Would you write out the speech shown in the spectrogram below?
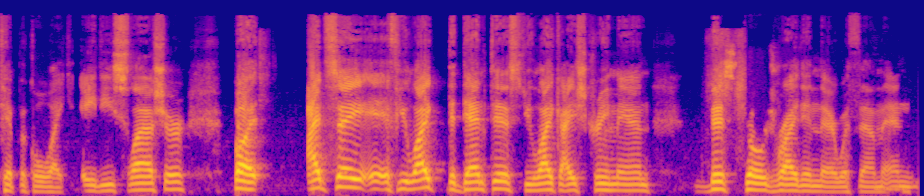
typical like 80s slasher, but I'd say if you like the dentist, you like Ice Cream Man, this goes right in there with them, and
